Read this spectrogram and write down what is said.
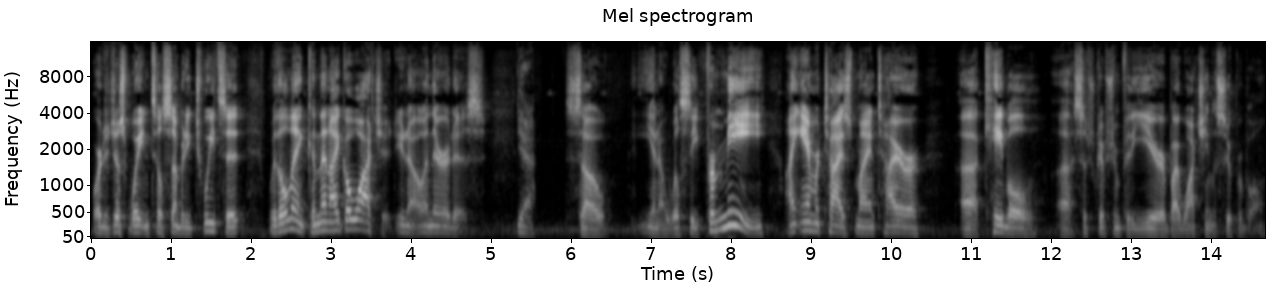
or to just wait until somebody tweets it with a link and then I go watch it? You know, and there it is. Yeah. So, you know, we'll see. For me, I amortized my entire uh, cable uh, subscription for the year by watching the Super Bowl.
